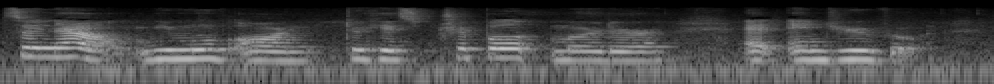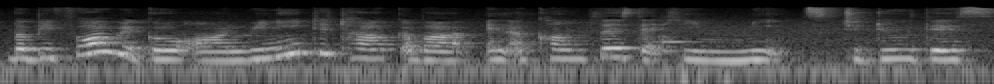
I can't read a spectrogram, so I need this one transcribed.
So now we move on to his triple murder at Andrew Road. But before we go on, we need to talk about an accomplice that he meets to do this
